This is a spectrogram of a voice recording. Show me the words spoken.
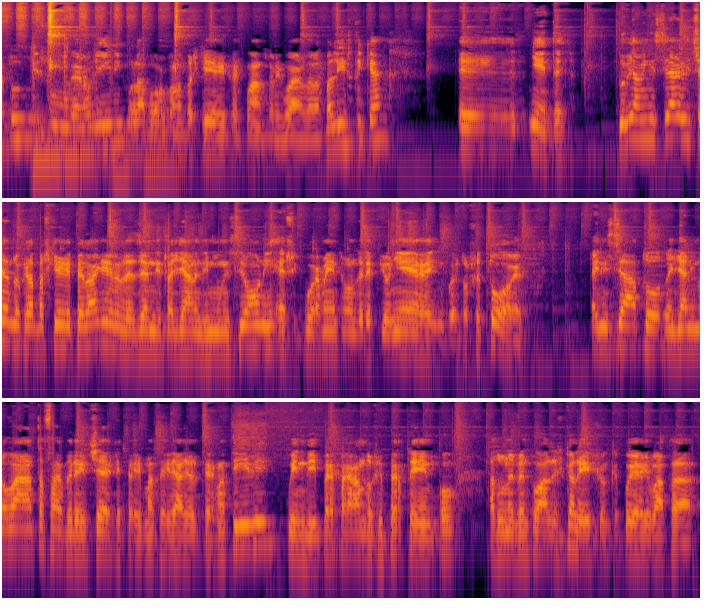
a tutti, sono Verolini, collaboro con la Baschieri per quanto riguarda la balistica. E, niente, dobbiamo iniziare dicendo che la Baschieri Pelagri delle aziende italiane di munizioni è sicuramente una delle pioniere in questo settore. Ha iniziato negli anni 90 a fare delle ricerche per i materiali alternativi, quindi preparandosi per tempo ad un'eventuale escalation che poi è arrivata,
